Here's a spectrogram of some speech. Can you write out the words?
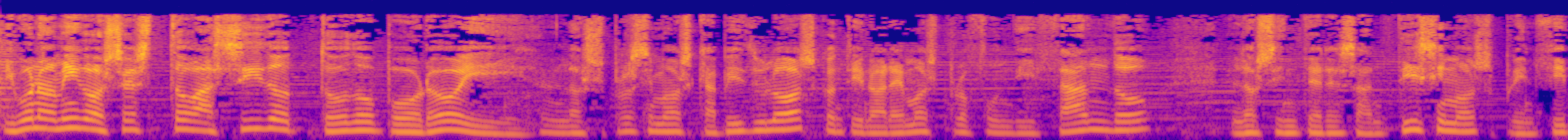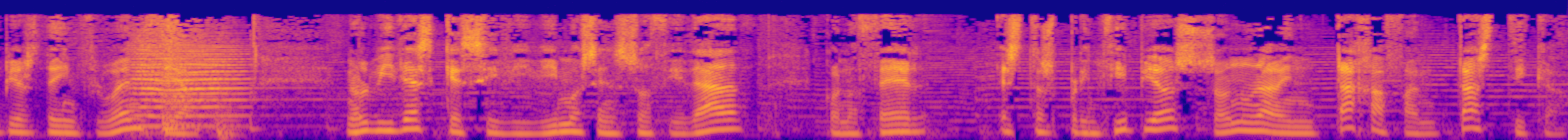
Y bueno amigos, esto ha sido todo por hoy. En los próximos capítulos continuaremos profundizando en los interesantísimos principios de influencia. No olvides que si vivimos en sociedad, conocer estos principios son una ventaja fantástica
